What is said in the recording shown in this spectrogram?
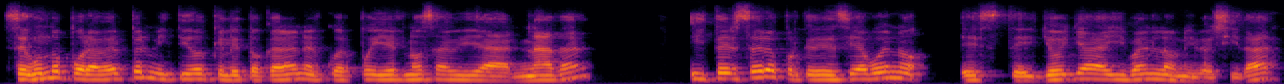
Segundo, por haber permitido que le tocaran el cuerpo y él no sabía nada. Y tercero, porque decía, bueno, este, yo ya iba en la universidad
